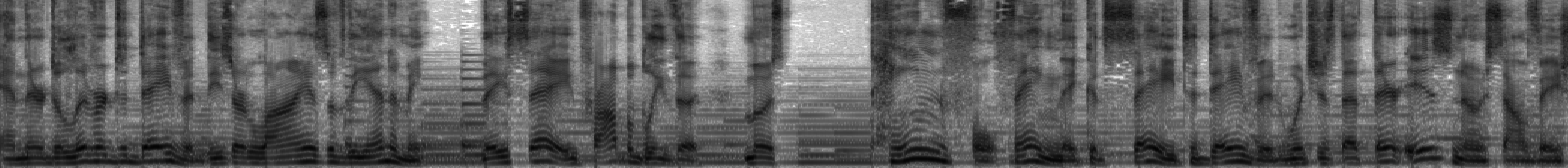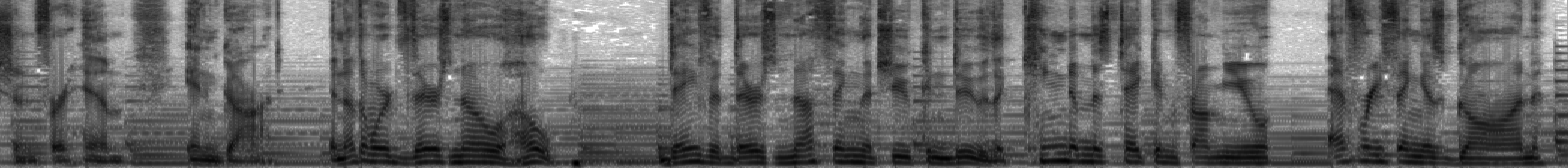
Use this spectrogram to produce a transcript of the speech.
and they're delivered to David. These are lies of the enemy. They say probably the most painful thing they could say to David, which is that there is no salvation for him in God. In other words, there's no hope. David, there's nothing that you can do. The kingdom is taken from you. Everything is gone.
